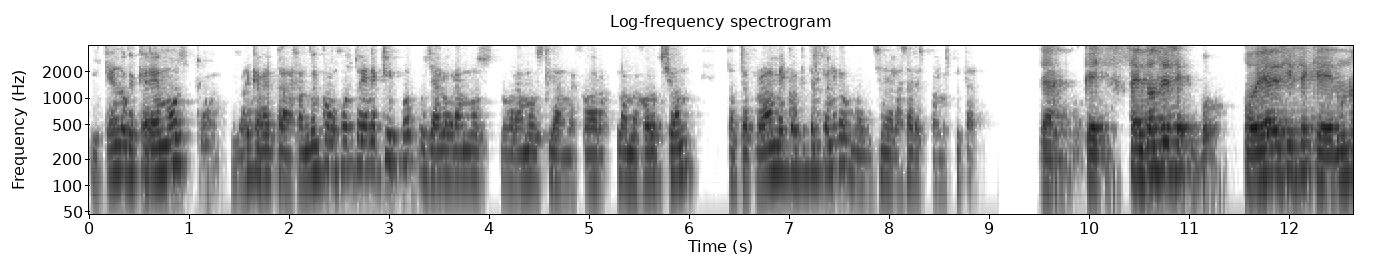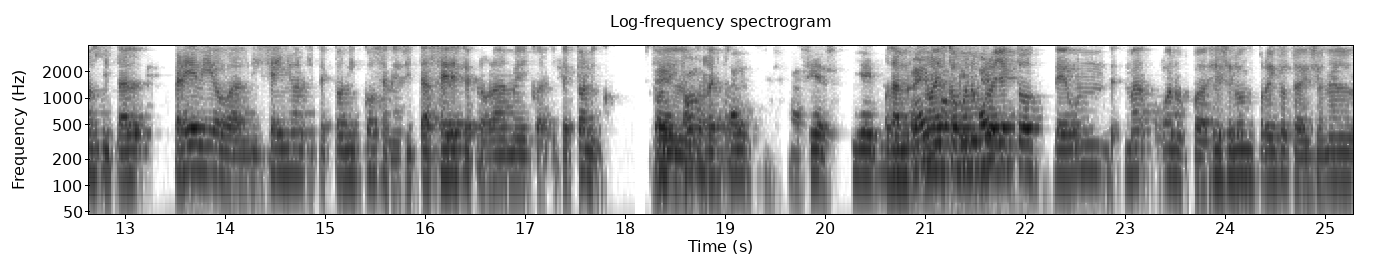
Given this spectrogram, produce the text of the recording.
y qué es lo que queremos. Y, lógicamente, trabajando en conjunto y en equipo, pues ya logramos, logramos la, mejor, la mejor opción, tanto el programa arquitectónico como el diseño de las áreas para el hospital. Ya, ok. O sea, entonces, eh, podría decirse que en un hospital previo al diseño arquitectónico se necesita hacer este programa médico arquitectónico. Estoy en lo correcto. Así es. o sea, no es como en un proyecto de un, bueno, por así decirlo, un proyecto tradicional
